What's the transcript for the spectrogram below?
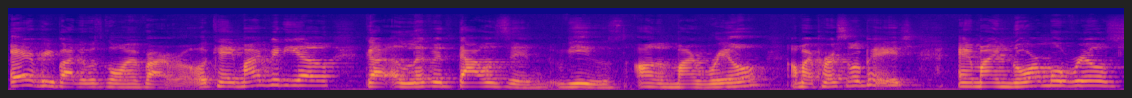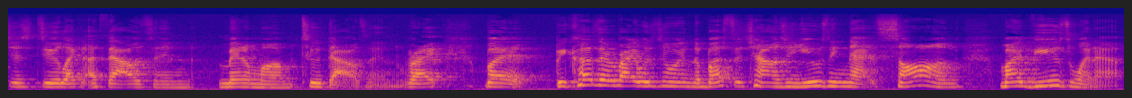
everybody was going viral. Okay, my video got 11,000 views on my reel, on my personal page, and my normal reels just do like a thousand minimum 2,000, right? But because everybody was doing the Buss It challenge and using that song, my views went up.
